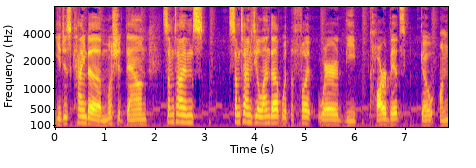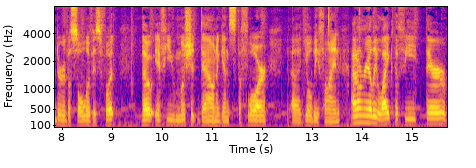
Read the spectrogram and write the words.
You just kind of mush it down. Sometimes sometimes you'll end up with the foot where the car bits go under the sole of his foot. though if you mush it down against the floor, uh, you'll be fine. I don't really like the feet. They're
